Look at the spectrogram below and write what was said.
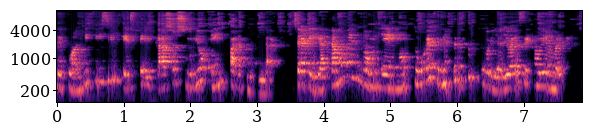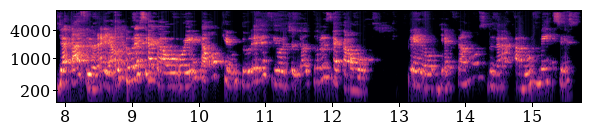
de cuán difícil es el caso suyo en particular. O sea que ya estamos en, en octubre, en este octubre, ya yo a decir noviembre, ya casi, ¿verdad? Ya octubre se acabó, hoy estamos que octubre 18, ya octubre se acabó. Pero ya estamos, ¿verdad?, a dos meses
